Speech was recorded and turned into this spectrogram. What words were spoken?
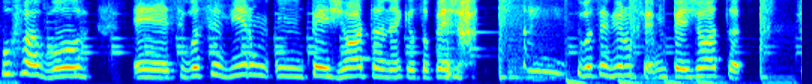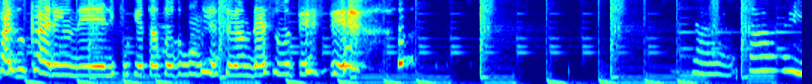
Por favor, é, se você vir um, um, PJ, né, que eu sou PJ, se você vir um, um, PJ, faz um carinho nele, porque tá todo mundo recebendo décimo terceiro. Ai,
